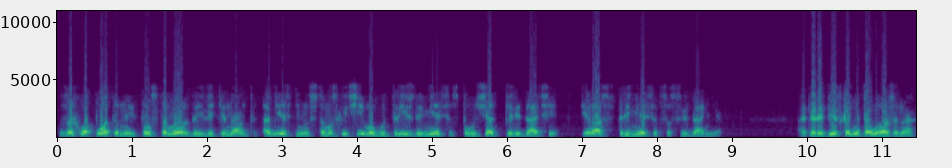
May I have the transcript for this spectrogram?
захлопотанный толстомордый лейтенант, объяснил, что москвичи могут трижды в месяц получать передачи и раз в три месяца свидания. А переписка не положена.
